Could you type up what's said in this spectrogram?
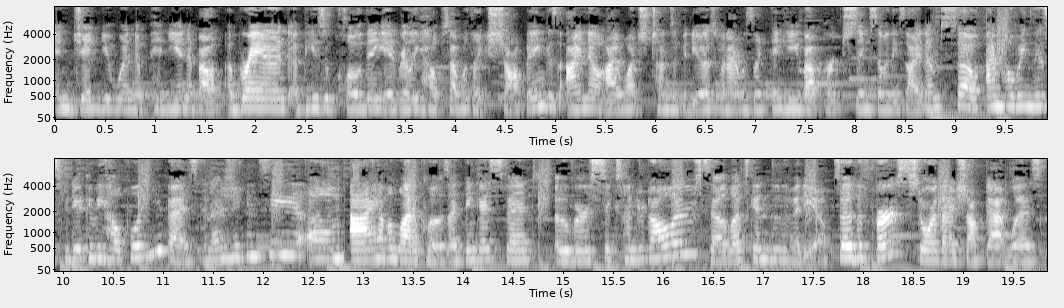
and genuine opinion about a brand, a piece of clothing, it really helps out with like shopping because I know I watched tons of videos when I was like thinking about purchasing some of these items. So I'm hoping this video can be helpful to you guys. And as you can see, um, I have a lot of clothes. I think I spent over 600 $100. So let's get into the video. So the first store that I shopped at was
